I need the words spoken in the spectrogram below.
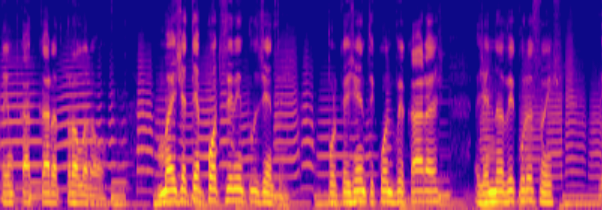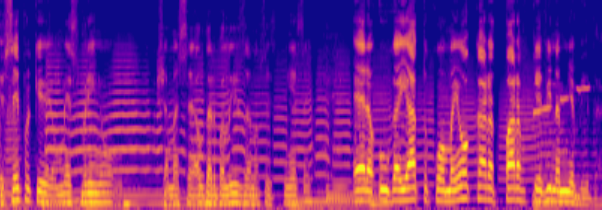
tem um bocado de cara de trollaró mas até pode ser inteligente, porque a gente, quando vê caras, a gente não vê corações. Eu sei porque o meu sobrinho, que chama-se Elder Baliza, não sei se conhecem, era o gaiato com a maior cara de parvo que eu vi na minha vida.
